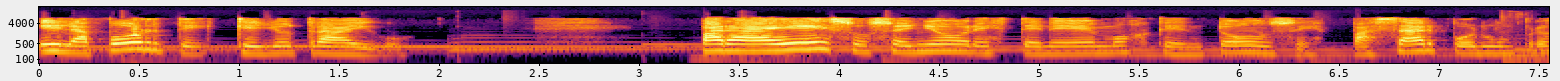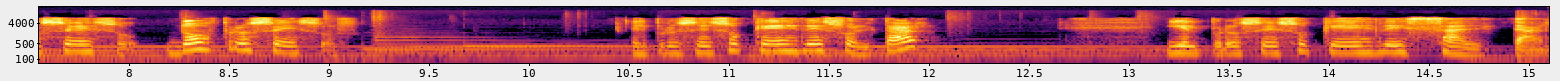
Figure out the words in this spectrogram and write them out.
el aporte que yo traigo. Para eso, señores, tenemos que entonces pasar por un proceso, dos procesos. El proceso que es de soltar y el proceso que es de saltar.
